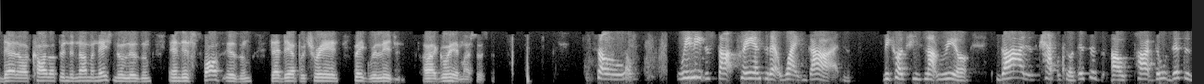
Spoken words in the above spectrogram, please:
that are caught up in denominationalism and this falseism that they're portraying fake religion. All right, go ahead, my sister. So we need to stop praying to that white God because he's not real. God is capital. This is a part. This is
